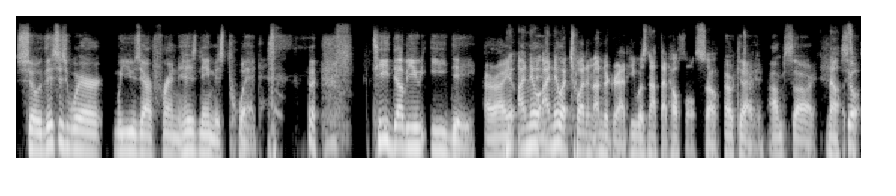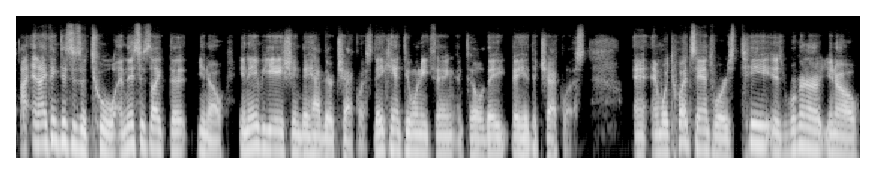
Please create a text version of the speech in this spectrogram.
So this is where we use our friend. His name is Twed. T W E D. All right. I knew And- I knew a Twed in undergrad. He was not that helpful. So Okay. I'm sorry. no. So. I, and I think this is a tool, and this is like the, you know, in aviation, they have their checklist. They can't do anything until they they hit the checklist. And, and what TWED stands for is T is we're gonna, you know,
